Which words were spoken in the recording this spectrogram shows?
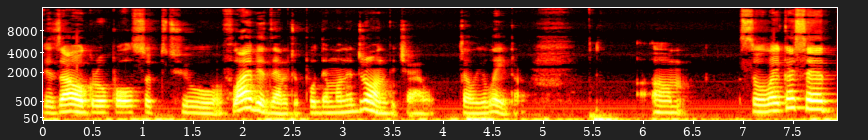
with our group also to fly with them to put them on a drone, which I'll tell you later. Um, so, like I said,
